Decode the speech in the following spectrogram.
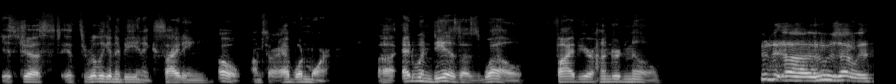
it's just it's really going to be an exciting oh i'm sorry i have one more. Uh, edwin diaz as well five year, hundred mil. Who, uh, who was that with?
